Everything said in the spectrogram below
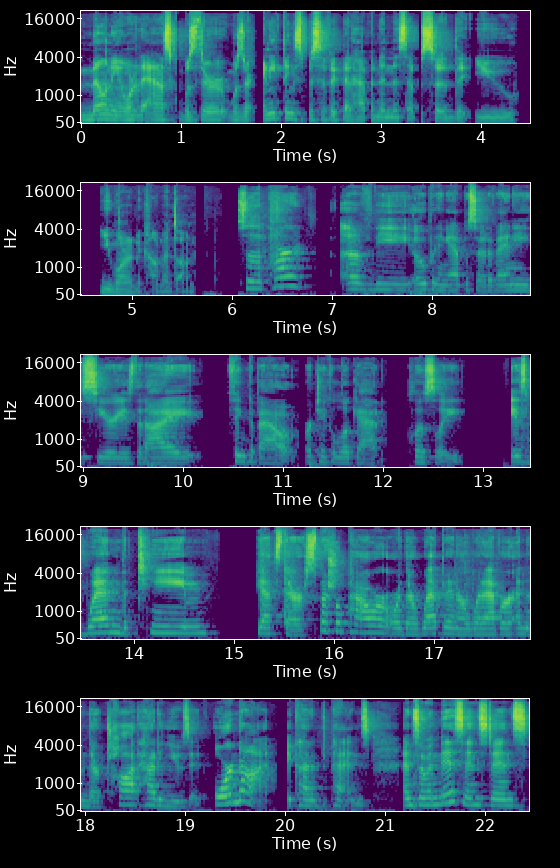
Melanie, I wanted to ask was there was there anything specific that happened in this episode that you you wanted to comment on? So the part of the opening episode of any series that I think about or take a look at closely is when the team gets their special power or their weapon or whatever and then they're taught how to use it or not. It kind of depends. And so in this instance,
